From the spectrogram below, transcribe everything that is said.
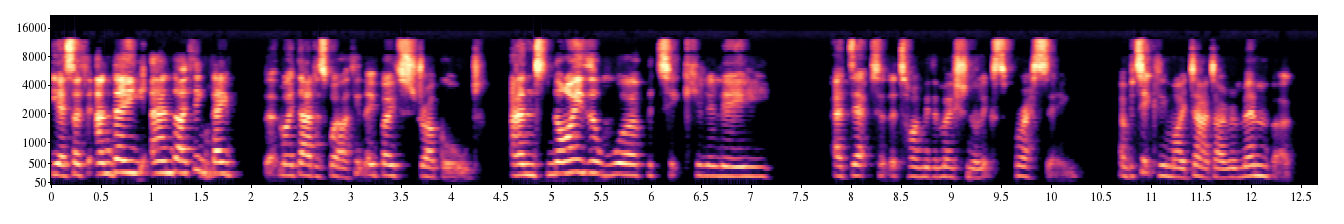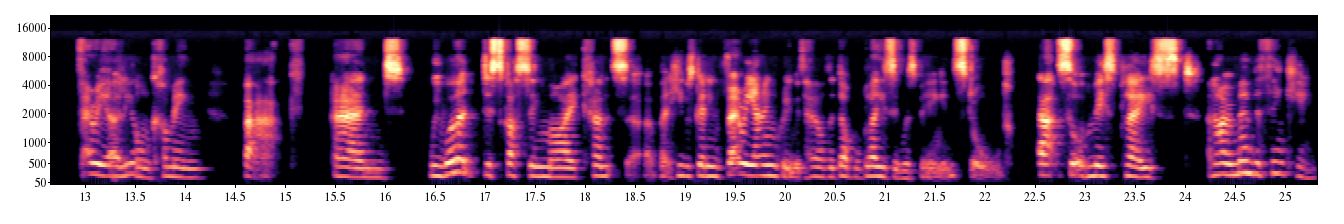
yes, I th- and they, and I think they, my dad as well, I think they both struggled and neither were particularly adept at the time with emotional expressing. And particularly my dad, I remember very early on coming back and we weren't discussing my cancer, but he was getting very angry with how the double glazing was being installed. That sort of misplaced. And I remember thinking,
